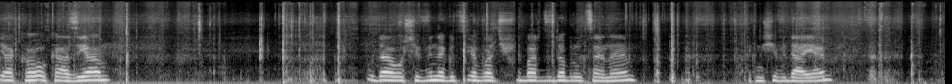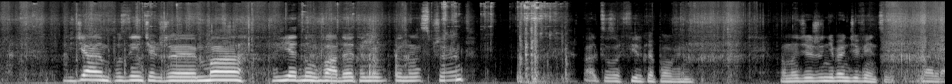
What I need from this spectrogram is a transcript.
jako okazja. Udało się wynegocjować bardzo dobrą cenę. Tak mi się wydaje. Widziałem po zdjęciach, że ma jedną wadę ten, ten sprzęt ale to za chwilkę powiem. Mam nadzieję, że nie będzie więcej. Dobra.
